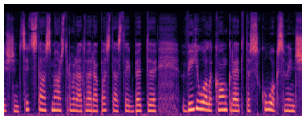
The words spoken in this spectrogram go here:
bišķiņ cits stāsts, mārs tur varētu vairāk pastāstīt, bet uh, viola konkrēti tas koks, viņš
